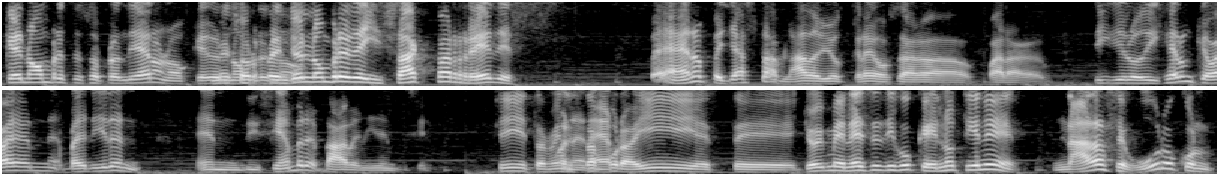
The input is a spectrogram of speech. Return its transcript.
¿Qué, nombres te sorprendieron? O qué Me sorprendió el nombre de Isaac Paredes. Bueno, pues ya está hablado, yo creo. O sea, para. Si lo dijeron que va a venir en, en diciembre, va a venir en diciembre. Sí, también está por ahí. Este, Joey Meneses dijo que él no tiene nada seguro con,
